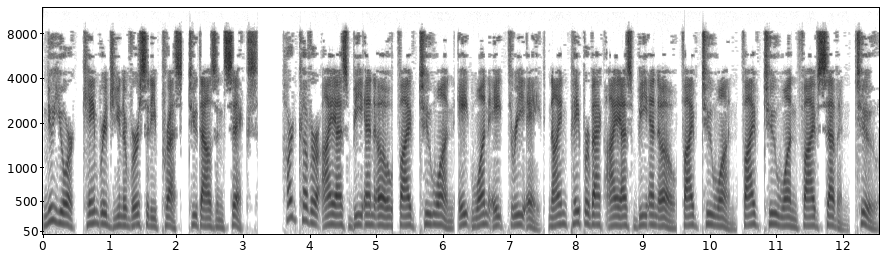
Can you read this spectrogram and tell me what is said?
New York, Cambridge University Press, 2006. Hardcover ISBN 0-521-81838-9 Paperback ISBN 0-521-52157-2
